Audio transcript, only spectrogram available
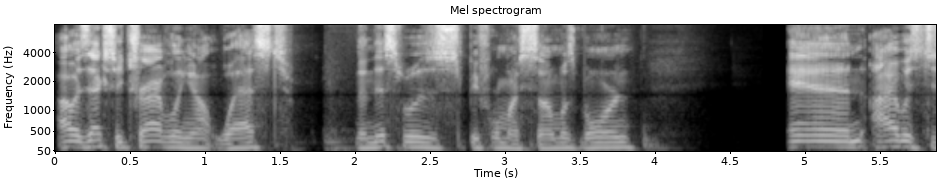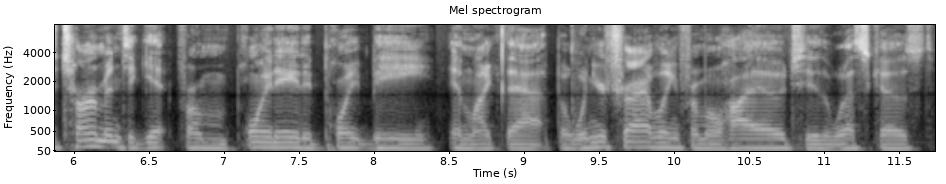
I was actually traveling out west, and this was before my son was born. And I was determined to get from point A to point B and like that. But when you're traveling from Ohio to the West Coast,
